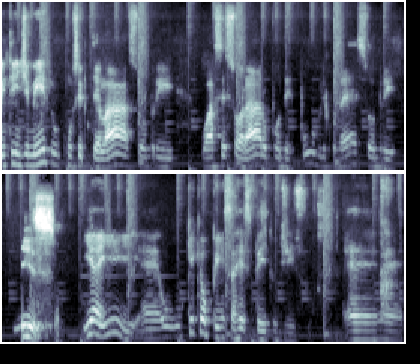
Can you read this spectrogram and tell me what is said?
do entendimento do conceito telar, sobre o assessorar o poder público, né? Sobre isso. E aí, é, o, o que, que eu penso a respeito disso? É, é,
